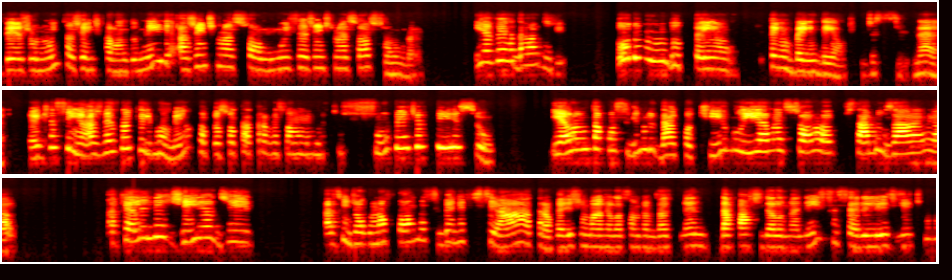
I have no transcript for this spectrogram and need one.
vejo muita gente falando, nem, a gente não é só luz, a gente não é só sombra. E é verdade. Todo mundo tem um, tem um bem dentro de si, né? É que assim, às vezes naquele momento a pessoa está atravessando um momento super difícil e ela não está conseguindo lidar com aquilo e ela só sabe usar aquela energia de, assim, de alguma forma se beneficiar através de uma relação de amizade, né? Da parte dela não é nem sincera e legítima,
